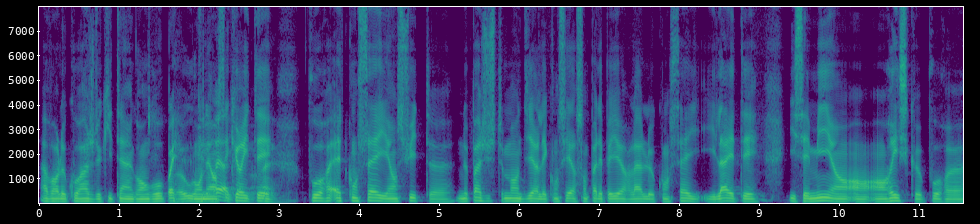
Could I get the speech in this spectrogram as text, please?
avoir le courage de quitter un grand groupe Ouais, euh, où on est en sécurité ouais. Pour être conseil et ensuite euh, ne pas justement dire les conseillers sont pas les payeurs. Là, le conseil, il a été, il s'est mis en, en- en risque pour euh,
